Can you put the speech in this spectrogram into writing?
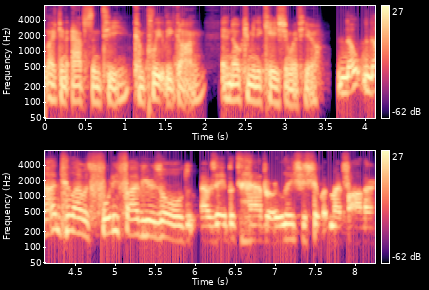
like an absentee, completely gone, and no communication with you. Nope, not until I was 45 years old, I was able to have a relationship with my father.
